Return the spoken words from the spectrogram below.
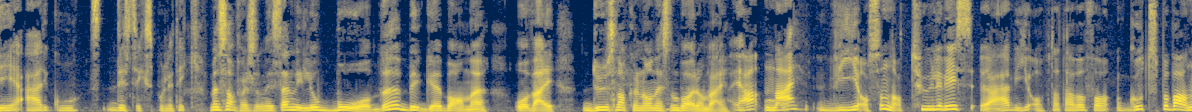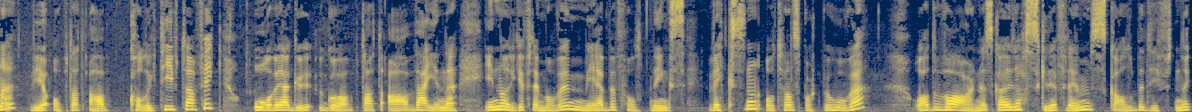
det er god distriktspolitikk. Men samferdselsministeren vil jo både både bygge bane og vei. Du snakker nå nesten bare om vei. Ja, Nei, vi også. Naturligvis er vi opptatt av å få gods på bane. Vi er opptatt av kollektivtrafikk, og vi er opptatt av veiene. I Norge fremover, med befolkningsveksten og transportbehovet, og at varene skal raskere frem, skal bedriftene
